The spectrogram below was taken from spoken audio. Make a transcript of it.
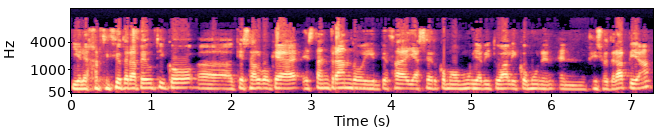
Y el ejercicio terapéutico, uh, que es algo que está entrando y empieza ya a ser como muy habitual y común en, fisioterapia,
